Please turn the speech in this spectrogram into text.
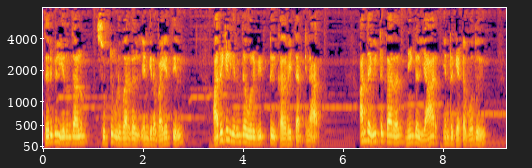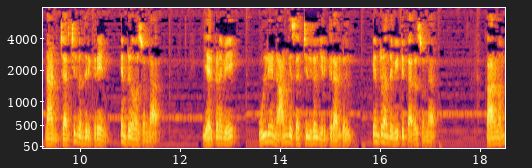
தெருவில் இருந்தாலும் சுட்டு விடுவார்கள் என்கிற பயத்தில் அருகில் இருந்த ஒரு வீட்டு கதவை தட்டினார். அந்த வீட்டுக்காரர் நீங்கள் யார்? என்று கேட்டபோது நான் சர்ச்சில் வந்திருக்கிறேன் என்று அவர் சொன்னார். ஏற்கனவே உள்ளே நான்கு சர்ச்சில்கள் இருக்கிறார்கள் என்று அந்த வீட்டுக்காரர் சொன்னார். காரணம்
